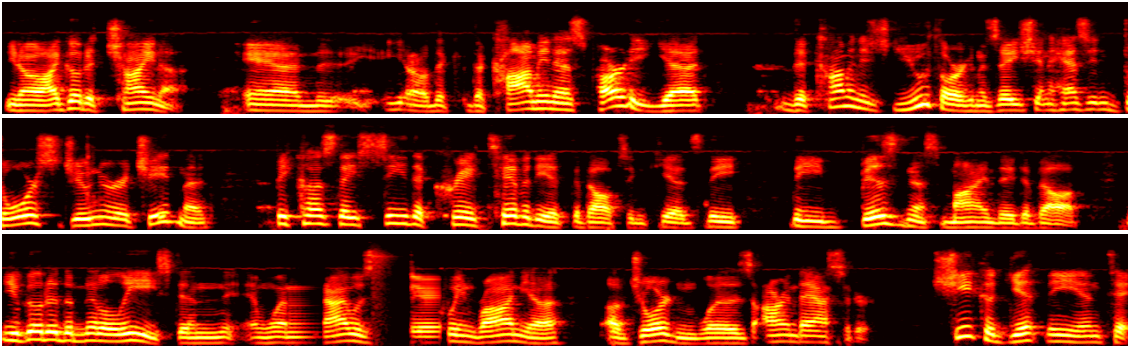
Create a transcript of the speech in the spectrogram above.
You know, I go to China and you know the the Communist Party yet the Communist Youth Organization has endorsed junior achievement because they see the creativity it develops in kids, the the business mind they develop. You go to the Middle East, and, and when I was there, Queen Rania of Jordan was our ambassador. She could get me into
